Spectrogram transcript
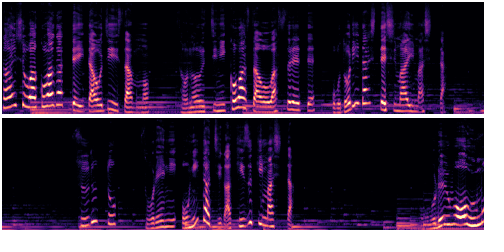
最初は怖がっていたおじいさんもそのうちに怖さを忘れて踊り出してしまいました。するとそれに鬼たちが気づきました。これはうま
